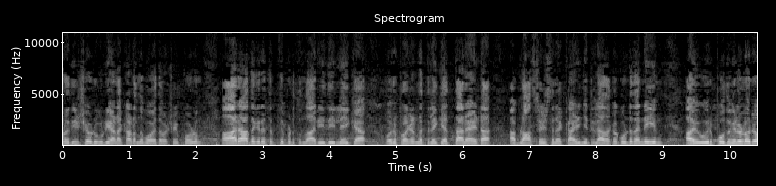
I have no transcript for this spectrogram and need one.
പ്രതീക്ഷയോടുകൂടിയാണ് കടന്നുപോയത്. പക്ഷേ ഇപ്പോഴും ആരാധകരെ തൃപ്തിപ്പെടുത്തുന്ന രീതിയിലേക്ക് ഒരു പ്രകടനത്തിലേക്ക് എത്താനായിട്ട് ബ്ലാസ്റ്റേഴ്സിന് കഴിഞ്ഞിട്ടില്ല. അതൊക്കെ കൊണ്ട് തന്നെയും ഒരു പൊതുവിലുള്ള ഒരു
